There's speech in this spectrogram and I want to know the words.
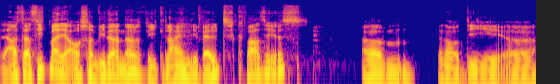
also da sieht man ja auch schon wieder, ne, wie klein die Welt quasi ist. Ähm, genau, die äh,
